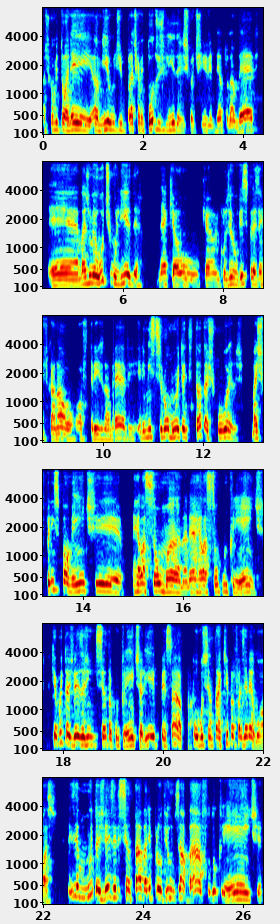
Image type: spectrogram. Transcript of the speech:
acho que eu me tornei amigo de praticamente todos os líderes que eu tive dentro da Ambev, é, mas o meu último líder, né, que é o que é inclusive o vice-presidente do canal Off Trade da Ambev, ele me ensinou muito entre tantas coisas, mas principalmente relação humana, né, a relação com o cliente, porque muitas vezes a gente senta com o cliente ali e pensa, ah, pô, vou sentar aqui para fazer negócio. Mas muitas vezes ele sentava ali para ouvir um desabafo do cliente,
